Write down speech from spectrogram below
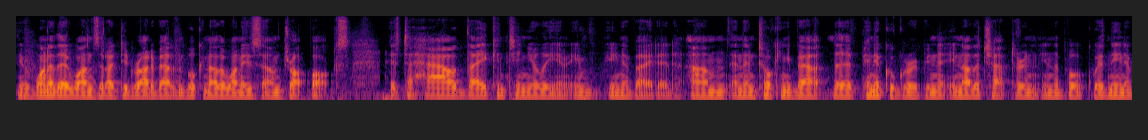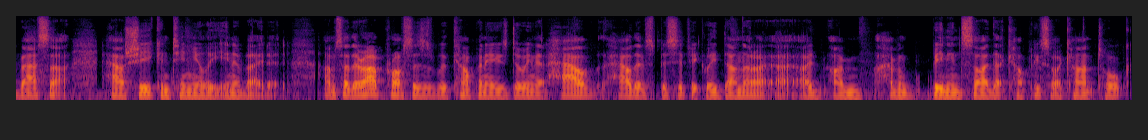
you know, one of the ones that I did write about in the book, another one is um, Dropbox as to how they continually in, innovated. Um, and then talking about the Pinnacle Group in another chapter in, in the book with Nina Vassar, how she continually innovated. Um, so there are processes with companies doing that. How how they've specifically done that, I, I, I'm, I haven't been inside that company, so I can't talk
